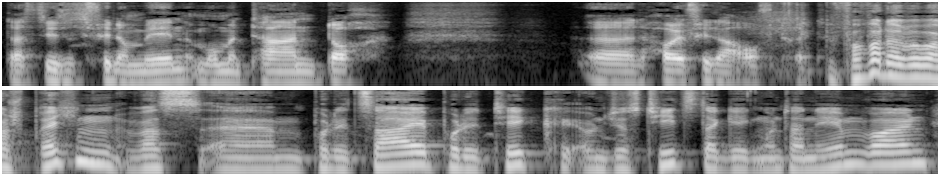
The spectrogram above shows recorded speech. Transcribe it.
dass dieses Phänomen momentan doch äh, häufiger auftritt. Bevor wir darüber sprechen, was ähm, Polizei, Politik und Justiz dagegen unternehmen wollen,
